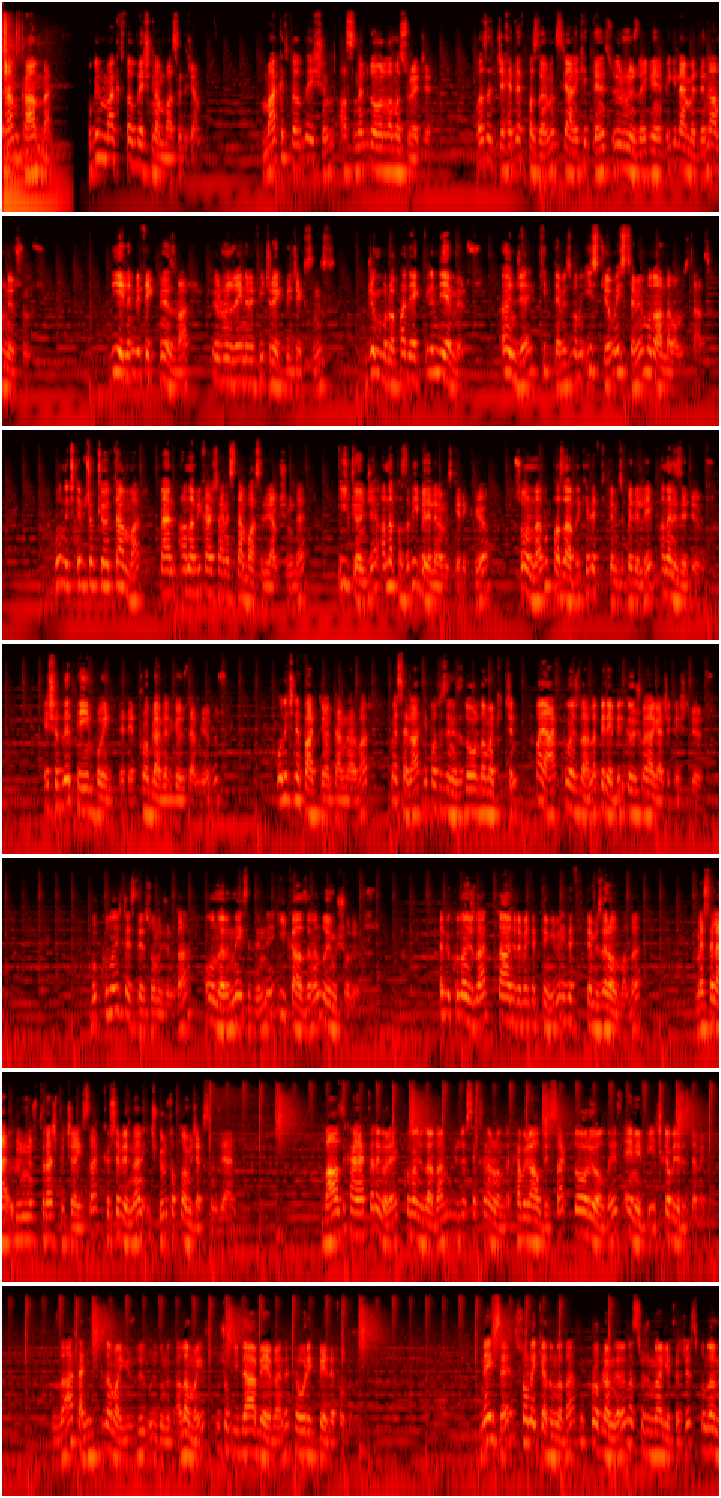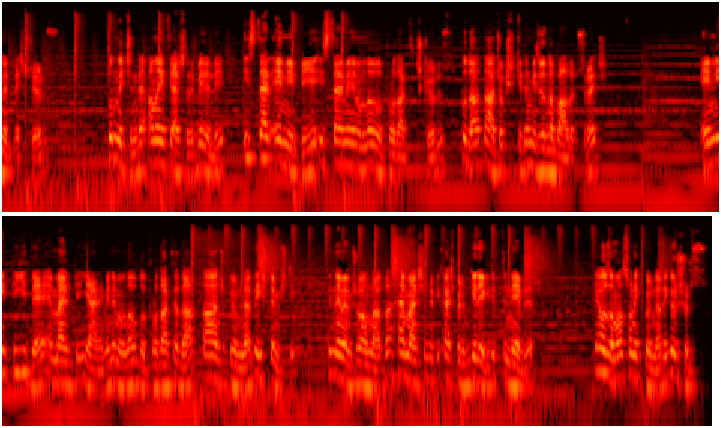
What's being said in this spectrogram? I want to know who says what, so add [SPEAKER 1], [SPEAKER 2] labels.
[SPEAKER 1] Selam Kaan ben. Bugün Market Validation'dan bahsedeceğim. Market Validation aslında bir doğrulama süreci. Basitçe hedef pazarınız yani kitleniz ürününüzle ilgilenip ilgilenmediğini anlıyorsunuz. Diyelim bir fikriniz var. Ürününüze yeni bir feature ekleyeceksiniz. Cumburlop hadi ekleyelim diyemiyoruz. Önce kitlemiz bunu istiyor mu istemiyor mu bunu anlamamız lazım. Bunun içinde birçok yöntem var. Ben ana birkaç tanesinden bahsedeceğim şimdi. İlk önce ana pazarı belirlememiz gerekiyor. Sonra bu pazardaki hedef kitlemizi belirleyip analiz ediyoruz. Yaşadığı pain pointleri, problemleri gözlemliyoruz. Bunun için de farklı yöntemler var. Mesela hipotezinizi doğrulamak için bayağı kullanıcılarla birebir görüşmeler gerçekleştiriyoruz. Bu kullanıcı testleri sonucunda onların ne istediğini ilk ağızlarından duymuş oluyoruz. Tabi kullanıcılar daha önce de belirttiğim gibi hedef kitlemizden olmalı. Mesela ürününüz tıraş bıçağıysa köse birinden içgörü toplamayacaksınız yani. Bazı kaynaklara göre kullanıcılardan %80 oranında kabul aldıysak doğru yoldayız, MVP'yi çıkabiliriz demek. Zaten hiçbir zaman %100 uygunluk alamayız. Bu çok ideal bir evrende teorik bir hedef olur. Neyse sonraki adımda da bu problemlere nasıl çözümler getireceğiz bunları netleştiriyoruz. Bunun için de ana ihtiyaçları belirleyip ister MVP'yi ister minimum level product'ı çıkıyoruz. Bu da daha çok şirketin vizyonuna bağlı bir süreç. MVP'yi de MLP yani minimum level product'ı da daha önce bölümlerde işlemiştik. Dinlememiş olanlar da hemen şimdi birkaç bölüm geriye gidip dinleyebilir. E o zaman sonraki bölümlerde görüşürüz.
